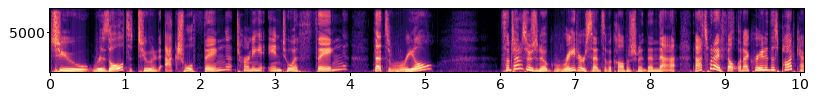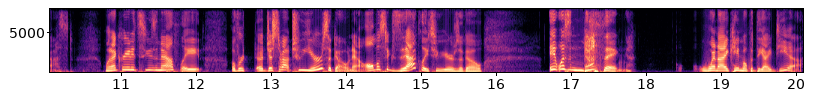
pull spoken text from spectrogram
to result to an actual thing, turning it into a thing that's real, Sometimes there's no greater sense of accomplishment than that. That's what I felt when I created this podcast. When I created Seasoned Athlete over uh, just about two years ago now, almost exactly two years ago, it was nothing when I came up with the idea.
